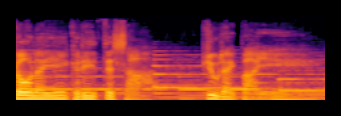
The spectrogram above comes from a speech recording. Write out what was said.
တော်လန်ရေးဂရိသစ္စာပြုလိုက်ပါရဲ့။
